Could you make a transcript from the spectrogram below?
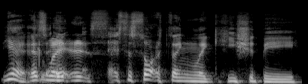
Yeah, it's Like, it- it's- it's the sort of thing like he should be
